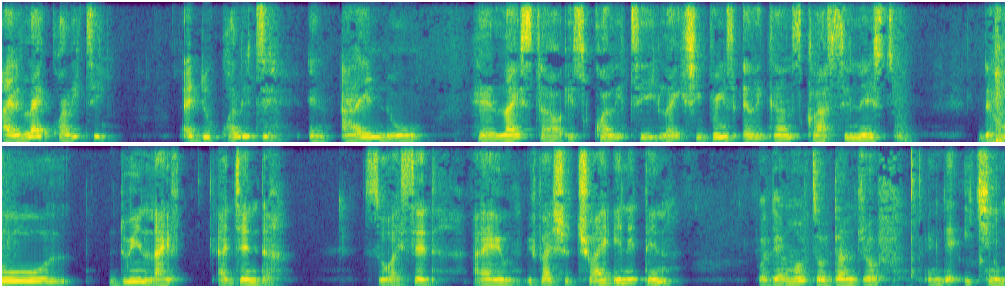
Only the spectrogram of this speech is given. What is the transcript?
I like quality. I do quality and I know her lifestyle is quality. Like she brings elegance, classiness to the whole doing life agenda. So I said, I if I should try anything for the amount of dandruff and the itching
